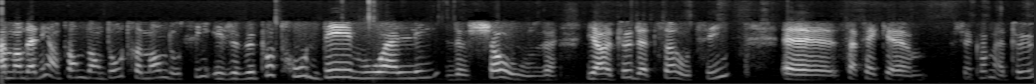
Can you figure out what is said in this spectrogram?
à un moment donné, on tombe dans d'autres mondes aussi, et je veux pas trop dévoiler de choses. Il y a un peu de ça aussi. ça fait que je suis comme un peu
